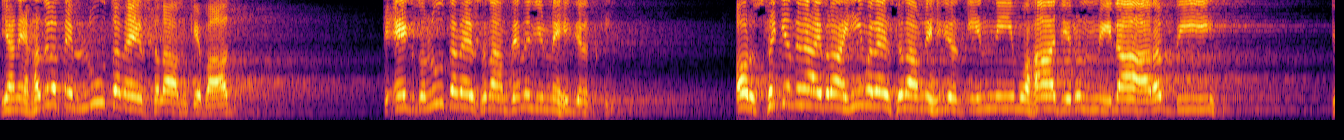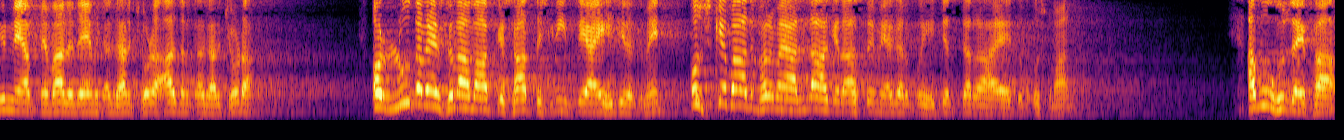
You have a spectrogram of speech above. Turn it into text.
یعنی حضرت لوت علیہ السلام کے بعد، کہ ایک تو لوت علیہ السلام تھے نا جنہوں نے ہجرت کی، اور سیدنا ابراہیم علیہ السلام نے ہجرت کی، انی مہاجر ربی جن نے اپنے والدین کا گھر چھوڑا آزر کا گھر چھوڑا۔ اور لوت علیہ السلام آپ کے ساتھ تشریف لے آئے ہجرت میں۔ اس کے بعد فرمایا، اللہ کے راستے میں اگر کوئی ہجرت کر رہا ہے تو عثمان۔ ابو حذیفہ،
